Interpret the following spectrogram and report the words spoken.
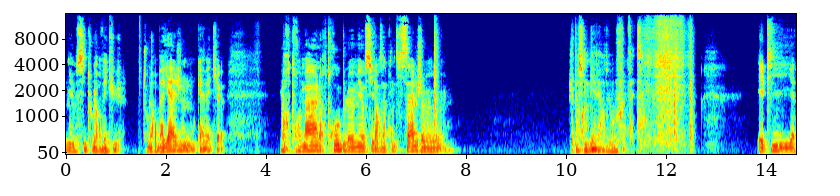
mais aussi tout leur vécu, tout leur bagage, donc avec euh, leurs traumas, leurs troubles, mais aussi leurs apprentissages, euh, je pense qu'on galère de ouf en fait. Et puis il y a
